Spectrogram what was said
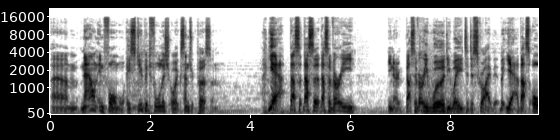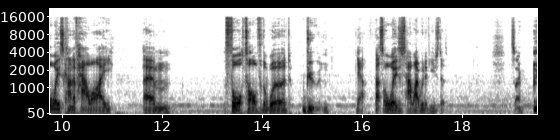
Um, noun informal, a stupid, foolish, or eccentric person. Yeah, that's a, that's a that's a very, you know, that's a very wordy way to describe it. But yeah, that's always kind of how I um, thought of the word goon. That's always how I would have used it. So.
